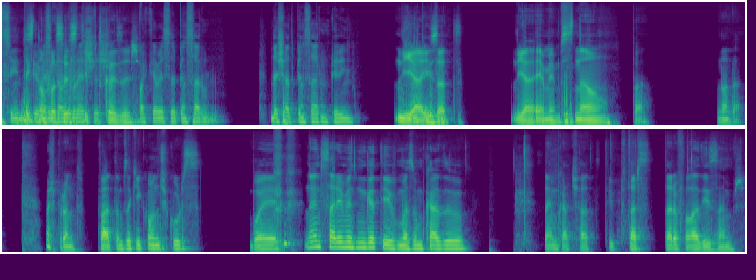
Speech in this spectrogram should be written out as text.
Sim, se não fosse esse tipo de coisas. para a cabeça pensar. Deixar de pensar um bocadinho. Yeah, exato. Yeah, é mesmo. Senão, pá, não dá. Mas pronto, pá, estamos aqui com um discurso. Bué, não é necessariamente negativo, mas um bocado. É um bocado chato. Tipo, estar, estar a falar de exames.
